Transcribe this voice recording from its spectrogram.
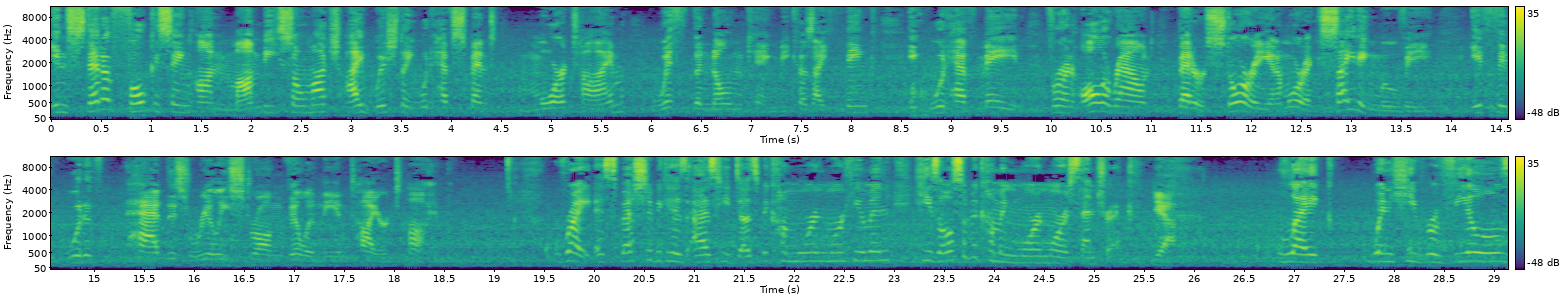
instead of focusing on Mombi so much, I wish they would have spent more time with the Gnome King because I think it would have made for an all around better story and a more exciting movie if it would have had this really strong villain the entire time. Right, especially because as he does become more and more human, he's also becoming more and more eccentric. Yeah. Like when he reveals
